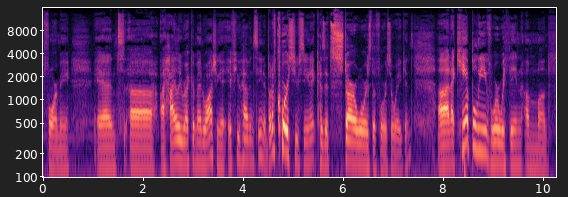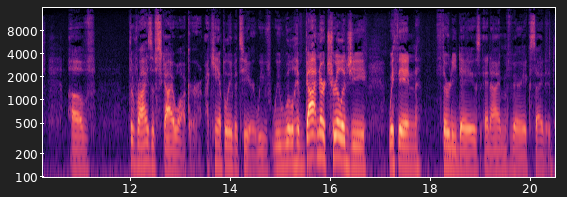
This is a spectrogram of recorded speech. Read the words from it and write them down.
for me, and uh, I highly recommend watching it if you haven't seen it. But of course you've seen it because it's Star Wars: The Force Awakens, uh, and I can't believe we're within a month of the Rise of Skywalker. I can't believe it's here. We've we will have gotten our trilogy within 30 days, and I'm very excited.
